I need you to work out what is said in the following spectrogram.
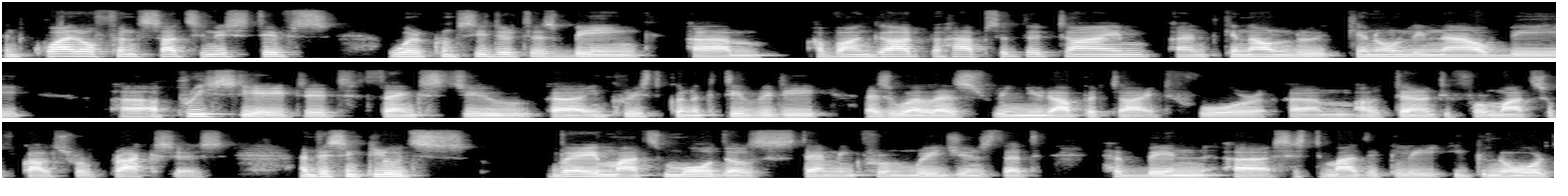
and quite often such initiatives were considered as being um, avant-garde perhaps at the time and can only, can only now be uh, appreciated thanks to uh, increased connectivity as well as renewed appetite for um, alternative formats of cultural praxis. And this includes very much models stemming from regions that have been uh, systematically ignored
